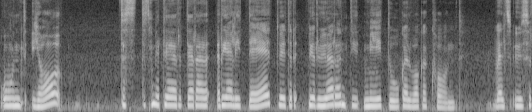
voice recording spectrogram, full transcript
Und ja, dass, dass wir der, der Realität wieder berührend mehr in die Augen schauen können, weil es unser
